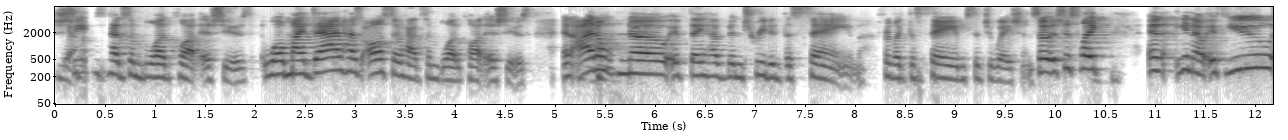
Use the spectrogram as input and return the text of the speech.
yeah. she's had some blood clot issues. Well, my dad has also had some blood clot issues, and I mm-hmm. don't know if they have been treated the same for like the same situation. So it's just like and you know if you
